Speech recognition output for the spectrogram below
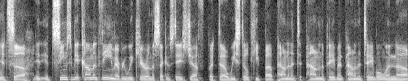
it's uh, it, it, seems to be a common theme every week here on the second stage, Jeff. But uh, we still keep uh, pounding the t- pounding the pavement, pounding the table, and uh,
